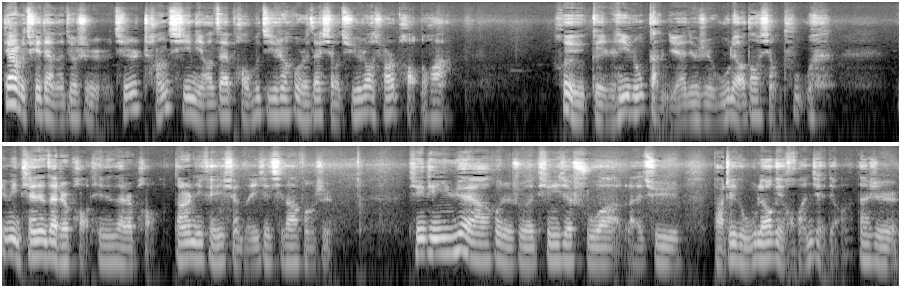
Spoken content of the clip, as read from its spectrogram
第二个缺点呢，就是其实长期你要在跑步机上或者在小区绕圈跑的话，会给人一种感觉，就是无聊到想吐，因为你天天在这跑，天天在这跑。当然，你可以选择一些其他方式。听一听音乐啊，或者说听一些书啊，来去把这个无聊给缓解掉。但是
